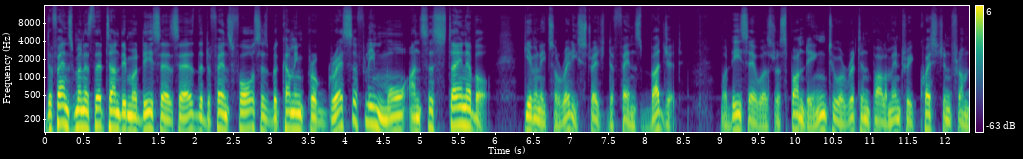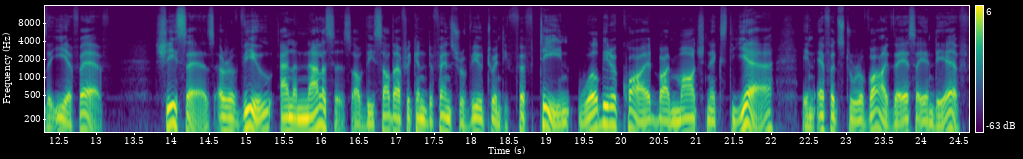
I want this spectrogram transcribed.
Defense Minister Thandi Modise says the Defense Force is becoming progressively more unsustainable given its already stretched defense budget. Modise was responding to a written parliamentary question from the EFF. She says a review and analysis of the South African Defence Review 2015 will be required by March next year in efforts to revive the SANDF.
